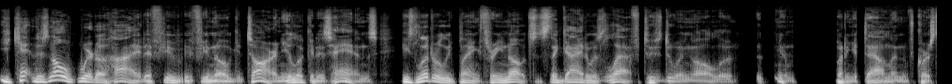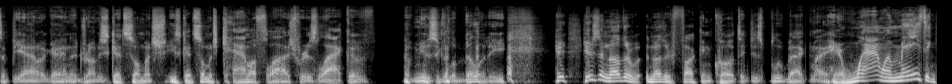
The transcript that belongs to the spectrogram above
you can't. There's nowhere to hide if you if you know guitar and you look at his hands. He's literally playing three notes. It's the guy to his left who's doing all the you know putting it down. And of course, the piano guy and the drums. He's got so much. He's got so much camouflage for his lack of of musical ability. Here, here's another another fucking quote that just blew back my hair. Wow, amazing.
